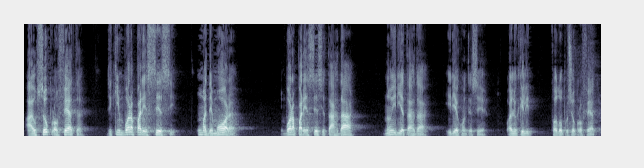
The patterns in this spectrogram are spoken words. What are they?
ao seu profeta de que, embora parecesse uma demora, embora parecesse tardar, não iria tardar, iria acontecer. Olha o que ele falou para o seu profeta.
